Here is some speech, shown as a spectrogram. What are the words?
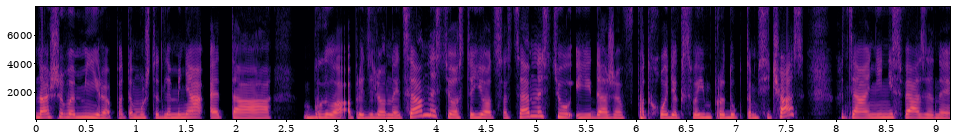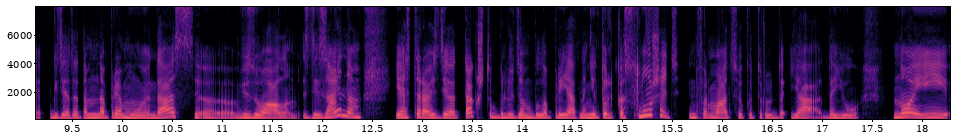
нашего мира, потому что для меня это было определенной ценностью, остается ценностью, и даже в подходе к своим продуктам сейчас, хотя они не связаны где-то там напрямую, да, с э, визуалом, с дизайном, я стараюсь сделать так, чтобы людям было приятно не только слушать информацию, которую я даю, но и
